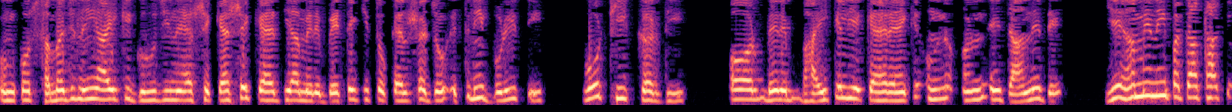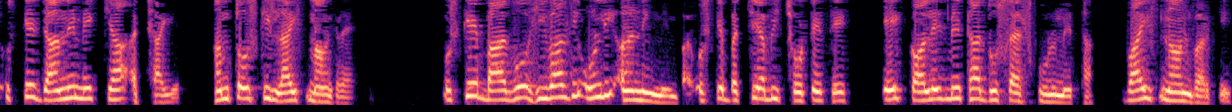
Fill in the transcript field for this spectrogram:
उनको समझ नहीं आई कि गुरुजी ने ऐसे कैसे कह दिया। मेरे बेटे की तो कैंसर जो इतनी बुरी थी वो ठीक कर दी और मेरे भाई के लिए कह रहे हैं कि उन, उन्हें जाने दे। ये हमें नहीं पता था कि उसके जाने में क्या अच्छाई है। हम तो उसकी लाइफ मांग रहे उसके बाद वो he was the only earning member उसके बच्चे अभी छोटे थे। एक कॉलेज में था दूसरा स्कूल में था। वाइफ नॉन वर्किंग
